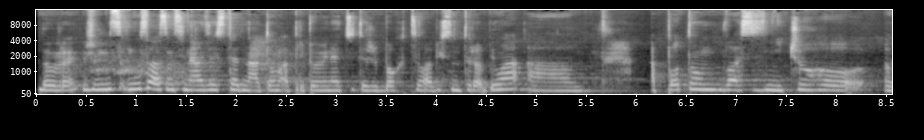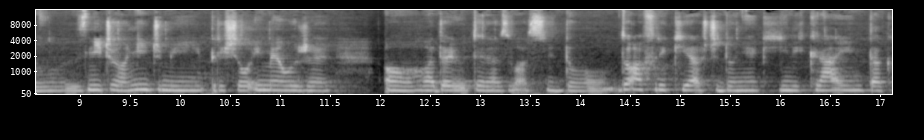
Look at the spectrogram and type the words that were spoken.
Dobre, že mus, musela som si naozaj stať na tom a pripomínať si to, že Boh chcel, aby som to robila a, a potom vlastne z ničoho, z ničoho nič mi prišiel e-mail, že hľadajú teraz vlastne do, do Afriky a ešte do nejakých iných krajín, tak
